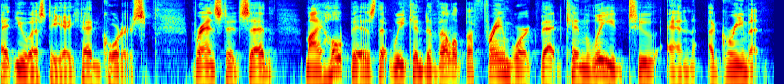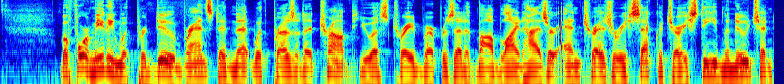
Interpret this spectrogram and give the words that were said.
at USDA headquarters. Branstad said, My hope is that we can develop a framework that can lead to an agreement. Before meeting with Perdue, Branstad met with President Trump, U.S. Trade Representative Bob Lighthizer, and Treasury Secretary Steve Mnuchin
